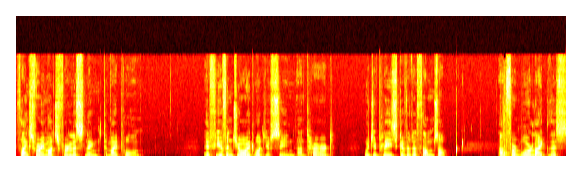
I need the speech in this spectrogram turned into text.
Thanks very much for listening to my poem. If you've enjoyed what you've seen and heard, would you please give it a thumbs up? And for more like this,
